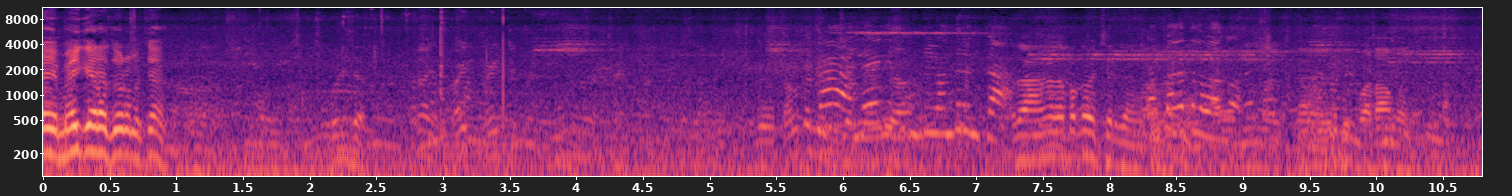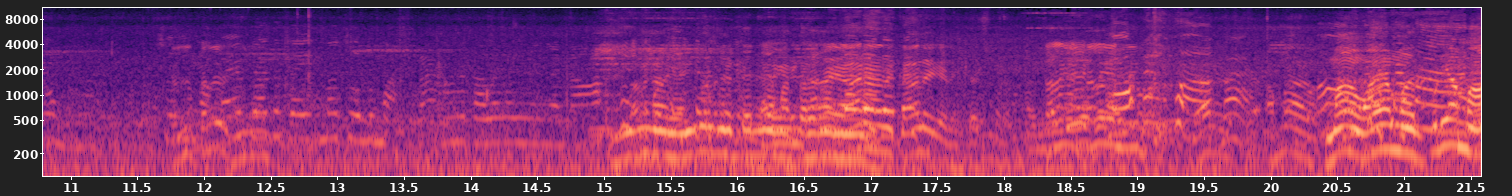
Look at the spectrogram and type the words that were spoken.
ஏய் மைக்கேரா தூரம் மச்சான். அது அந்த பக்கம் வச்சிருக்காங்க. அம்மா வாயம்மா புரியாமா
